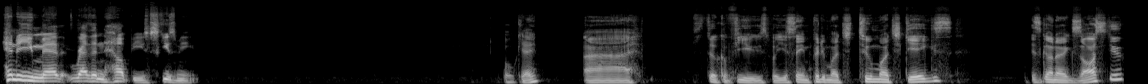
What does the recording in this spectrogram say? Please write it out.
hinder you rather than help you. Excuse me. Okay, uh, still confused, but you're saying pretty much too much gigs is going to exhaust you.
